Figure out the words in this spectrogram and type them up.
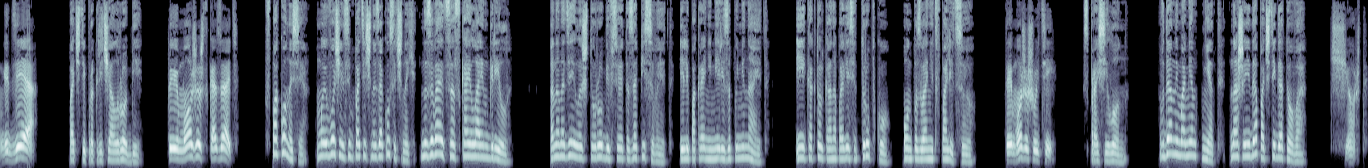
«Где?» — почти прокричал Робби. «Ты можешь сказать?» «В Поконосе. Мы в очень симпатичной закусочной. Называется Skyline Grill». Она надеялась, что Робби все это записывает, или, по крайней мере, запоминает. И как только она повесит трубку, он позвонит в полицию. «Ты можешь уйти?» спросил он. В данный момент нет. Наша еда почти готова. «Черт!»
